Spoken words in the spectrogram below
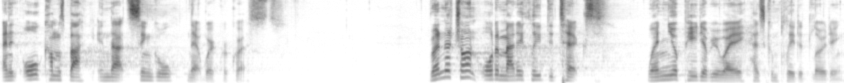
and it all comes back in that single network request. Rendertron automatically detects when your PWA has completed loading.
